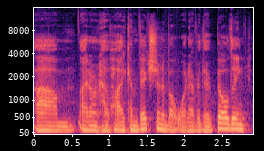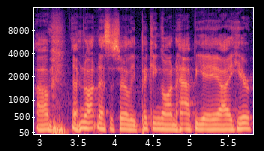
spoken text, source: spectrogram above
Um, I don't have high conviction about whatever they're building. Um, I'm not necessarily picking on Happy AI here,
